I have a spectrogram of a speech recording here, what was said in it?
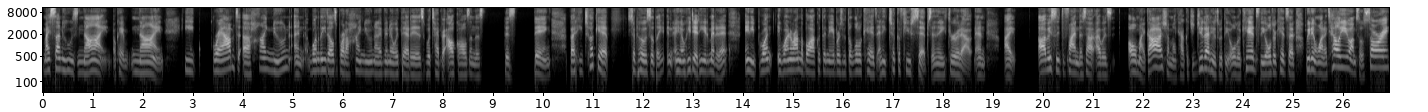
My son, who's nine, okay, nine, he grabbed a high noon, and one of the adults brought a high noon. I don't even know what that is, what type of alcohol's in this this thing, but he took it supposedly, and you know he did. He admitted it, and he went he went around the block with the neighbors with the little kids, and he took a few sips, and then he threw it out. And I obviously to find this out, I was oh my gosh. I'm like, how could you do that? He was with the older kids. The older kid said, we didn't want to tell you. I'm so sorry.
